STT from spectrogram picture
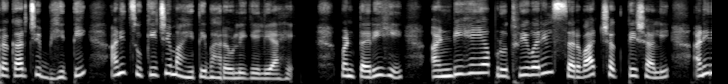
प्रकारची भीती आणि चुकीची माहिती भारवली गेली आहे. पण तरीही अंडी हे या पृथ्वीवरील सर्वात शक्तिशाली आणि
